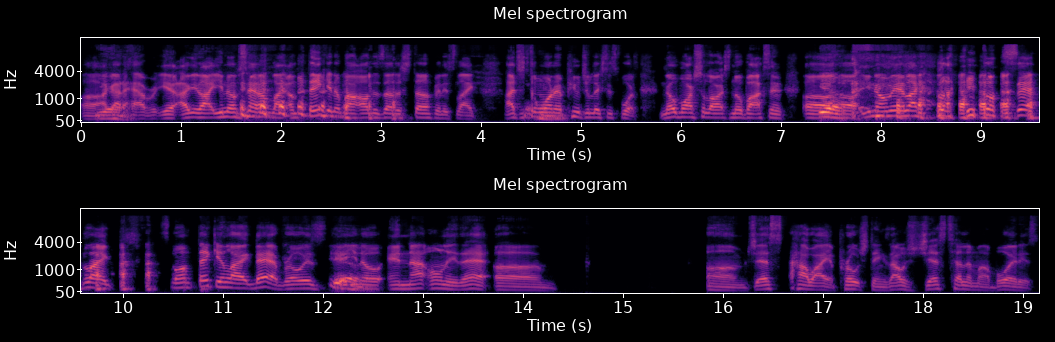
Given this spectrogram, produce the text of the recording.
Uh, I gotta have her. Yeah, I like, you know, what I'm saying. I'm like, I'm thinking about all this other stuff, and it's like, I just don't want her in pugilistic sports. No martial arts, no boxing. Uh, Yeah. uh, you know what I mean? Like, like, you know what I'm saying? Like, so I'm thinking like that, bro. Is yeah. Yeah. you know, and not only that, um, um, just how I approach things. I was just telling my boy this.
